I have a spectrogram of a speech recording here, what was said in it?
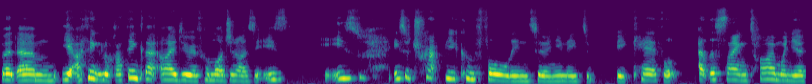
But um, yeah, I think look, I think that idea of homogenizing is is is a trap you can fall into, and you need to be careful. At the same time, when you're,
